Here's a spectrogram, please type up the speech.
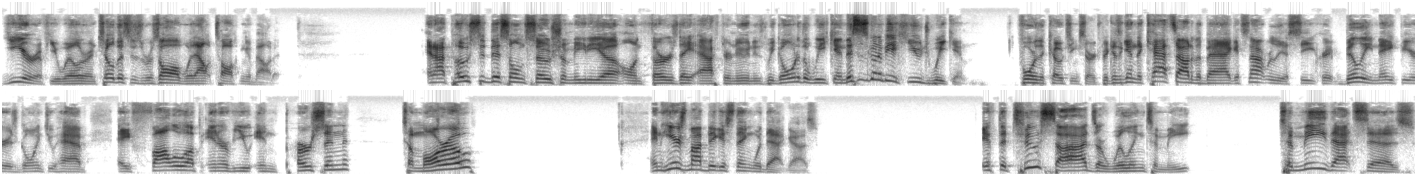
year, if you will, or until this is resolved without talking about it. And I posted this on social media on Thursday afternoon as we go into the weekend. This is going to be a huge weekend for the coaching search because, again, the cat's out of the bag. It's not really a secret. Billy Napier is going to have a follow up interview in person tomorrow. And here's my biggest thing with that, guys if the two sides are willing to meet, to me, that says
